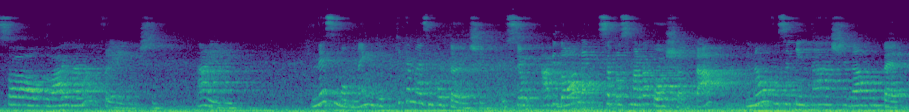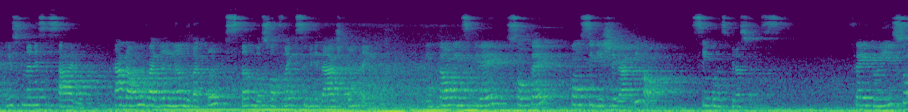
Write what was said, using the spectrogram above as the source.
Solta o ar e vai lá na frente. Aí. Nesse movimento, o que, é mais importante? O seu abdômen se aproximar da coxa, você tentar chegar no pé. Isso não é necessário. Cada um vai ganhando, vai conquistando a sua flexibilidade com o tempo. Então, inspirei, soltei, consegui chegar aqui, ó. Cinco respirações. Feito isso,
